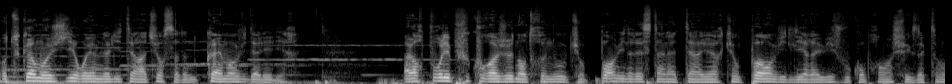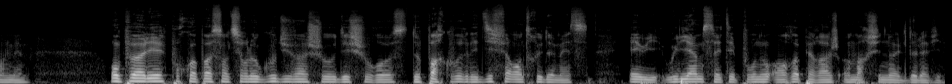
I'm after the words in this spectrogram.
En tout cas, moi je dis Royaume de la littérature, ça donne quand même envie d'aller lire. Alors pour les plus courageux d'entre nous qui n'ont pas envie de rester à l'intérieur, qui n'ont pas envie de lire, et oui je vous comprends, je suis exactement le même. On peut aller, pourquoi pas sentir le goût du vin chaud, des churros, de parcourir les différentes rues de Metz. Et oui, Williams a été pour nous en repérage au marché de Noël de la ville.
